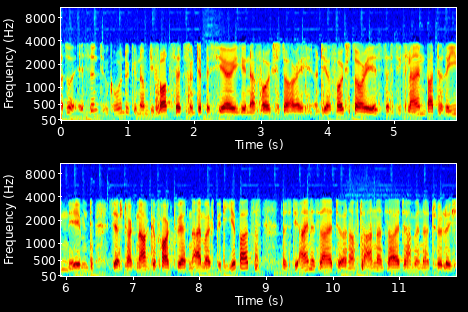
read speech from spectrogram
Also es sind im Grunde genommen die Fortsetzung der bisherigen Erfolgsstory. Und die Erfolgsstory ist, dass die kleinen Batterien eben sehr stark nachgefragt werden. Einmal für die Earbuds, das ist die eine Seite. Und auf der anderen Seite haben wir natürlich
